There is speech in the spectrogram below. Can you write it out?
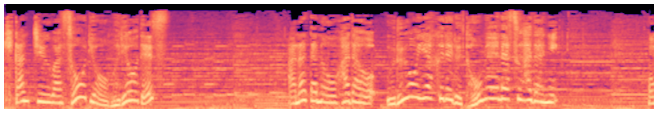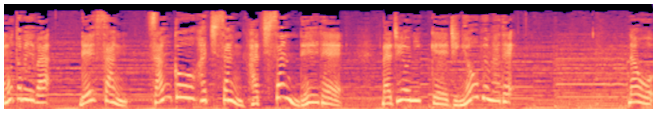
期間中は送料無料です。あなたのお肌を潤いあふれる透明な素肌に。お求めは03-3583-8300ラジオ日経事業部まで。なお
